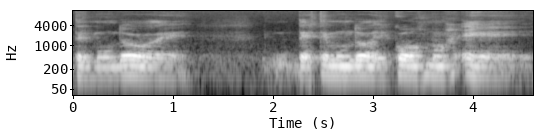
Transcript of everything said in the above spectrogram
del mundo, de, de, este mundo del cosmos, eh,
